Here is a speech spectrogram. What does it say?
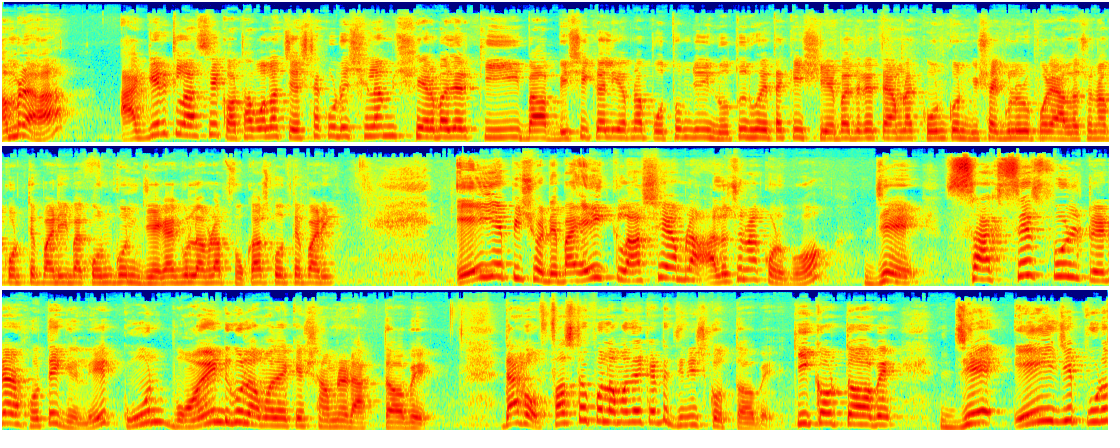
আমরা আগের ক্লাসে কথা বলার চেষ্টা করেছিলাম শেয়ার বাজার কি বা বেসিক্যালি আমরা প্রথম যদি নতুন হয়ে থাকি শেয়ার বাজারেতে আমরা কোন কোন বিষয়গুলোর উপরে আলোচনা করতে পারি বা কোন কোন জায়গাগুলো আমরা ফোকাস করতে পারি। এই এপিসোডে বা এই ক্লাসে আমরা আলোচনা করব যে সাকসেসফুল ট্রেডার হতে গেলে কোন পয়েন্টগুলো আমাদেরকে সামনে রাখতে হবে। দেখো ফার্স্ট অফ অল আমাদেরকে একটা জিনিস করতে হবে। কি করতে হবে? যে এই যে পুরো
